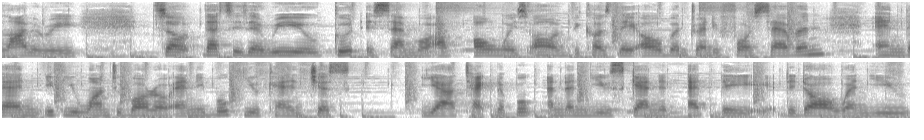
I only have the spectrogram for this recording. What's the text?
library. Mm-hmm. So that is a real good example of always on because they open 24/7. And then if you want to borrow any book, you can just yeah take the book and then you scan it at the the door when you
